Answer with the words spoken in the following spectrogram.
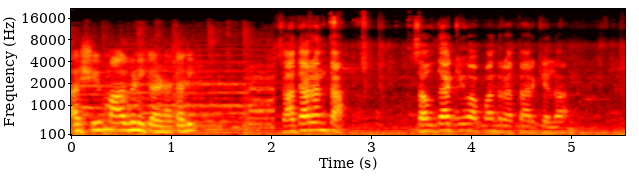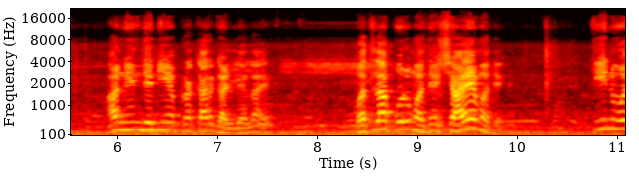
अशी मागणी करण्यात आली. साधारणतः चौदा किंवा पंधरा तारखेला अनिंदनीय प्रकार घडलेला आहे. बदलापूरमध्ये शाळेमध्ये तीन व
